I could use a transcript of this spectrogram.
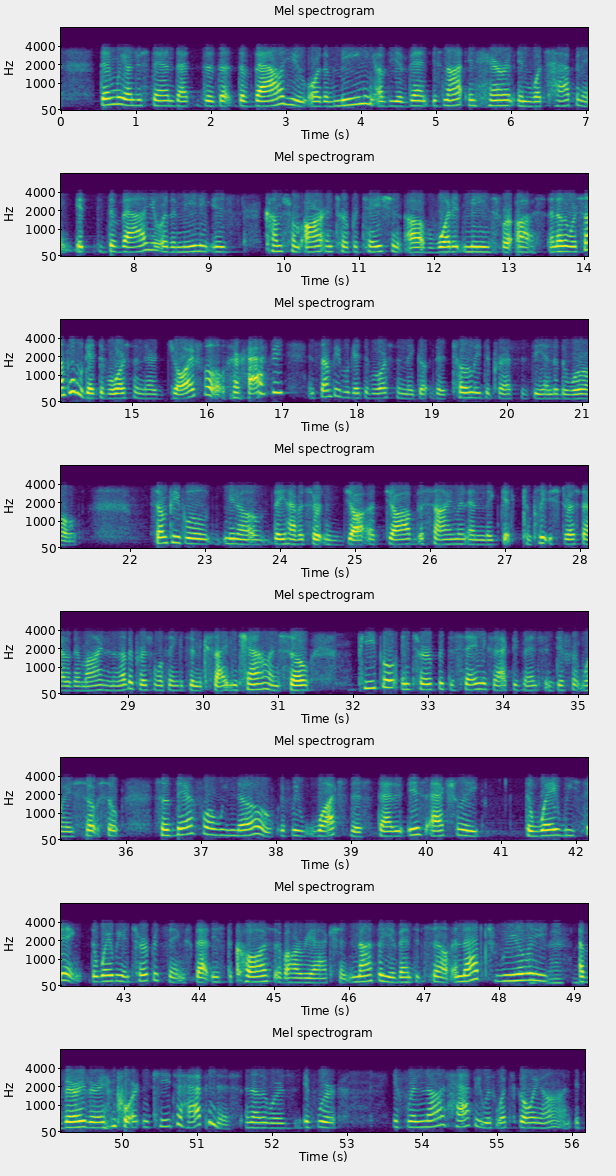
then we understand that the, the, the value or the meaning of the event is not inherent in what's happening. It, the value or the meaning is comes from our interpretation of what it means for us. In other words, some people get divorced and they're joyful, they're happy, and some people get divorced and they go they're totally depressed. It's the end of the world. Some people, you know, they have a certain job a job assignment and they get completely stressed out of their mind, and another person will think it's an exciting challenge. So people interpret the same exact events in different ways. So so so therefore, we know if we watch this that it is actually the way we think, the way we interpret things, that is the cause of our reaction, not the event itself. And that's really Exactly. a very, very important key to happiness. In other words, if we're if we're not happy with what's going on, it's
